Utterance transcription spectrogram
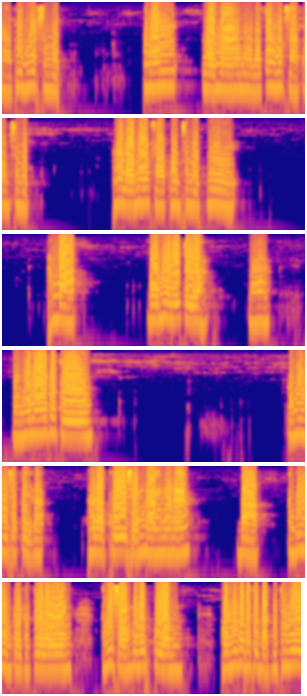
นะที่เงียบสงบเพราะนั้นเรามาเนี่ยเราต้องรักษาความสงบถ้าเราไม่รักษาความสงบนี่ทำบาปโดยไม่รู้ตัวนะอย่างน้อยๆก็คือ เราไม่มีสติละ ถ้าเราคุยเสียงดังเนี่ยนะ บาปอันที่หนึ่งเกิดกับตัวเราเอง อันที่สองไปรบกวน คนที่ก็ปฏิบัติอยู่ที่นี่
